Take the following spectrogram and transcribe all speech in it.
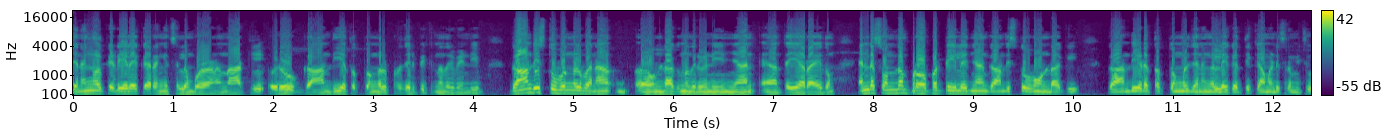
ജനങ്ങൾക്കിടയിലേക്ക് ഇറങ്ങി ചെല്ലുമ്പോഴാണ് നാട്ടിൽ ഒരു ഗാന്ധിയ തത്വങ്ങൾ പ്രചരിപ്പിക്കുന്നതിന് വേണ്ടിയും ഗാന്ധി സ്തൂപങ്ങൾ വനാ ഉണ്ടാക്കുന്നതിന് വേണ്ടിയും ഞാൻ തയ്യാറായതും എന്റെ സ്വന്തം പ്രോപ്പർട്ടിയിൽ ഞാൻ ഗാന്ധി സ്തൂപം ഉണ്ടാക്കി ഗാന്ധിയുടെ തത്വങ്ങൾ ജനങ്ങളിലേക്ക് എത്തിക്കാൻ വേണ്ടി ശ്രമിച്ചു.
